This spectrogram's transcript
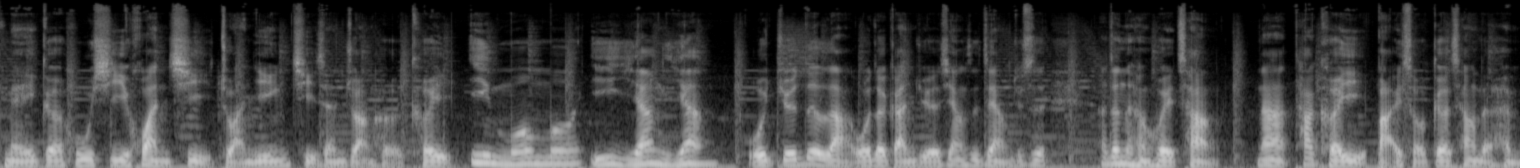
每一个呼吸换气转音起承转合可以一模模一样一样，我觉得啦，我的感觉像是这样，就是他真的很会唱，那他可以把一首歌唱得很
